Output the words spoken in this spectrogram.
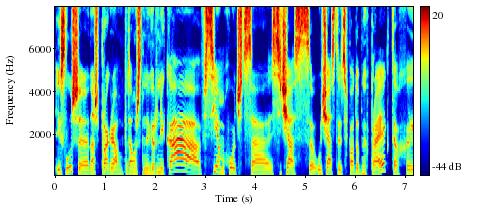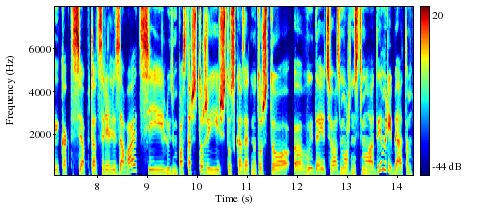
и слушая нашу программу, потому что наверняка всем хочется сейчас участвовать в подобных проектах и как-то себя пытаться реализовать, и людям постарше тоже есть что сказать, но то, что э, вы даете возможность молодым ребятам,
